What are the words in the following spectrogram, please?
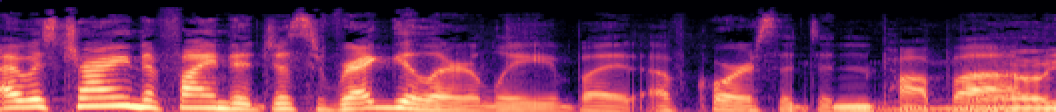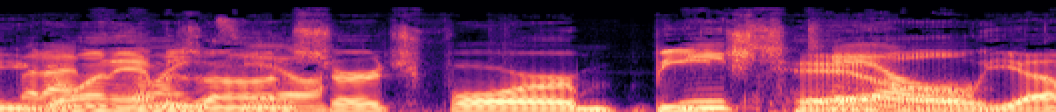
I was trying to find it just regularly, but of course it didn't pop up. No, you but go I'm on Amazon, search for beach, Beach tail. tail. Yeah.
